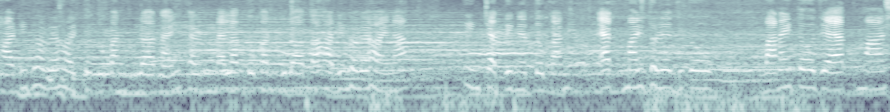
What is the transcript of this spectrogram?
হার্ডিভাবে হয়তো দোকানগুলো নাই। কারণ মেলার দোকানগুলো অত হার্ডিভাবে হয় না। তিন চার দিনের দোকান। এক মাস ধরে দুটো বানাইতো যে এক মাস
